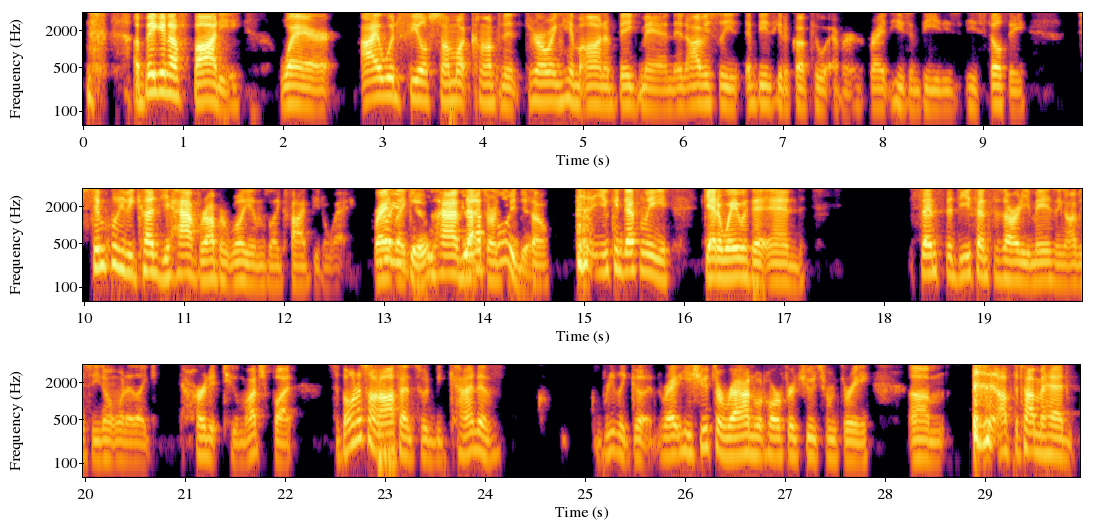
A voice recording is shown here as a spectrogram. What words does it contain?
a big enough body where I would feel somewhat confident throwing him on a big man. And obviously, Embiid's gonna cook whoever, right? He's Embiid. He's he's filthy. Simply because you have Robert Williams like five feet away, right? No, you like do. you have you that absolutely sort of, So you can definitely get away with it. And since the defense is already amazing, obviously you don't want to like hurt it too much, but Sabonis on mm-hmm. offense would be kind of really good, right? He shoots around what Horford shoots from three. Um, off the top of my head,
